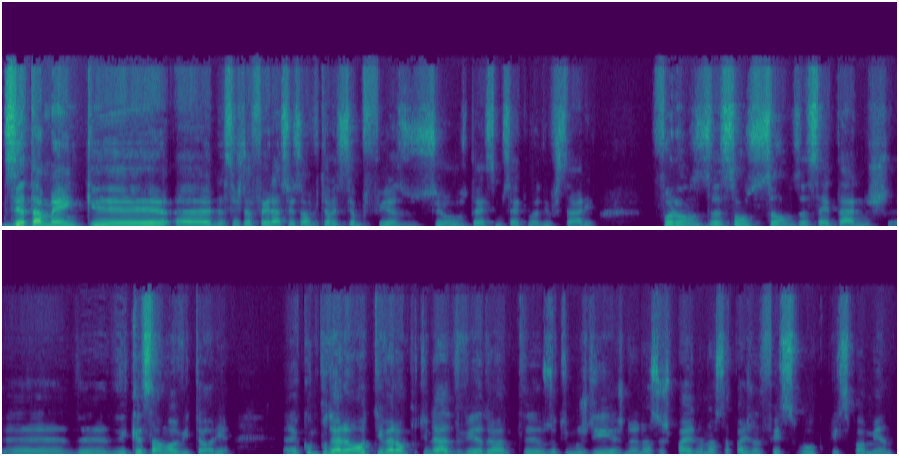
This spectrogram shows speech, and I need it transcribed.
Dizer também que uh, na sexta-feira a Associação Vitória sempre fez o seu 17 aniversário. Foram, são, são 17 anos uh, de dedicação ao Vitória. Uh, como puderam ou tiveram a oportunidade de ver durante os últimos dias na, nossas, na nossa página de Facebook, principalmente,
